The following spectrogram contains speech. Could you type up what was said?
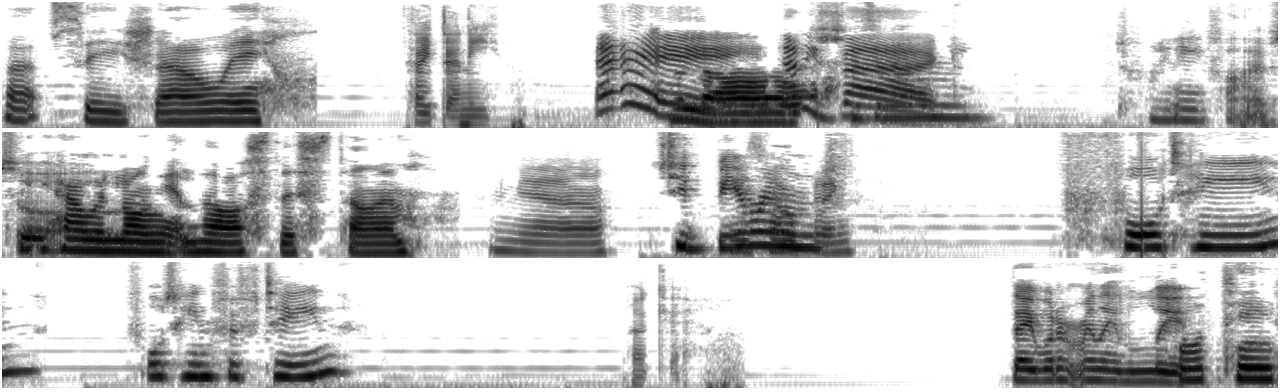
Let's see, shall we? Hey, Denny. Hey, Hello. Danny's She's back. around Twenty-five. See how long it lasts this time. Yeah, She'd be he's around hoping. 14, 14, 15. Okay. They wouldn't really let 14,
